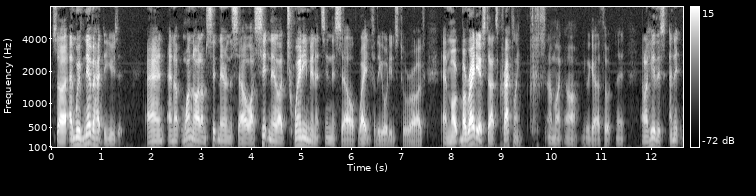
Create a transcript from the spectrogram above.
So, and we've never had to use it. And and uh, one night I'm sitting there in the cell. I sit in there like 20 minutes in this cell, waiting for the audience to arrive. And my, my radio starts crackling. And I'm like, oh, here we go. I thought, eh. and I hear this, and it.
